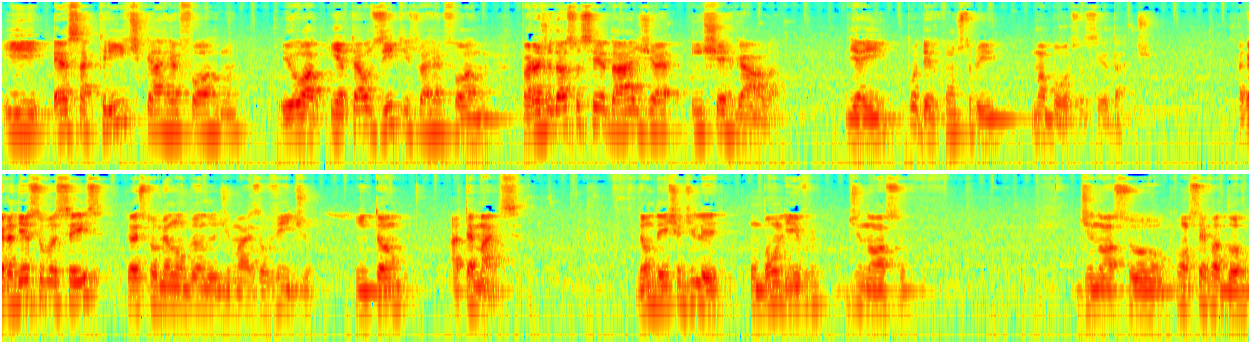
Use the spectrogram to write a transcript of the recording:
e essa crítica à reforma e até aos itens da reforma para ajudar a sociedade a enxergá-la e aí poder construir uma boa sociedade. Agradeço vocês, já estou me alongando demais ao vídeo, então até mais. Não deixem de ler um bom livro de nosso de nosso conservador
